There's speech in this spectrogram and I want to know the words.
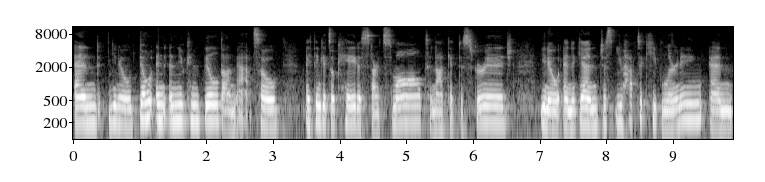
And you know, don't and, and you can build on that. So I think it's okay to start small, to not get discouraged. you know, and again, just you have to keep learning and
